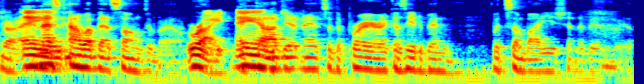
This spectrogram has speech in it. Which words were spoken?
Right. and, And, that's kind of what that song's about. right, God and God didn't answer the prayer because he'd have been with somebody he shouldn't have been with.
